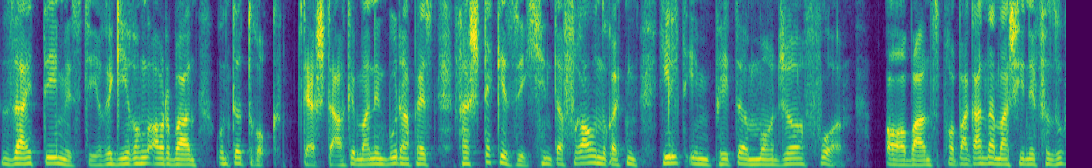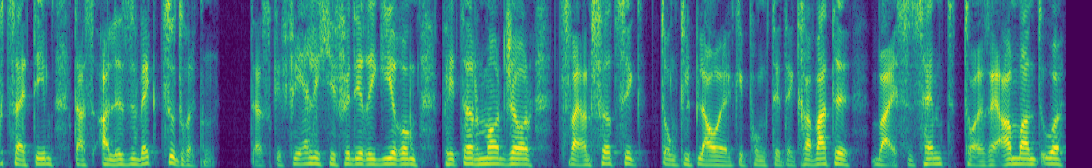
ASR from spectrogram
Seitdem ist die Regierung Orban unter Druck. Der starke Mann in Budapest verstecke sich hinter Frauenröcken, hielt ihm Peter Major vor. Orbans Propagandamaschine versucht seitdem, das alles wegzudrücken. Das Gefährliche für die Regierung Peter Major, 42, dunkelblaue gepunktete Krawatte, weißes Hemd, teure Armbanduhr,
